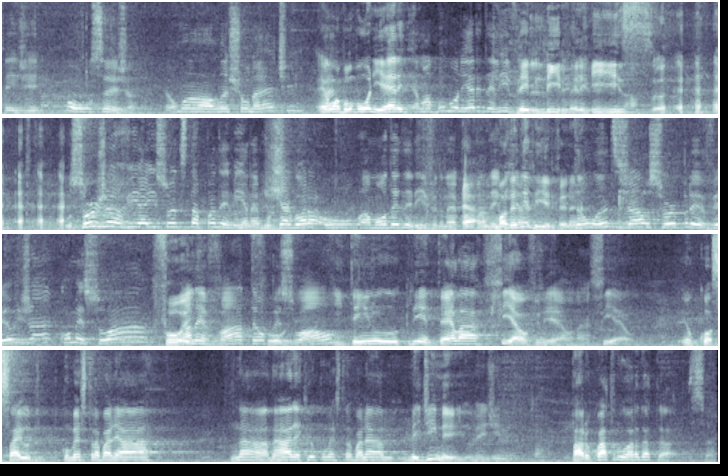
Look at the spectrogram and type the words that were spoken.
Entendi. Bom, ou seja, é uma lanchonete. É né? uma bomboniere É uma bomboniere delivery. delivery, isso. O senhor já via isso antes da pandemia, né? Porque agora o- a moda é delivery, né? Com a É, a pandemia. moda é delivery, né? Então antes já o senhor preveu e já começou a, Foi. a levar até o Foi. pessoal E tenho clientela fiel, viu? fiel, né? Fiel. Eu saio, começo a trabalhar na, na área aqui, eu começo a trabalhar meio dia e meio. Meio dia e meio. Paro quatro horas da tarde. Certo.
